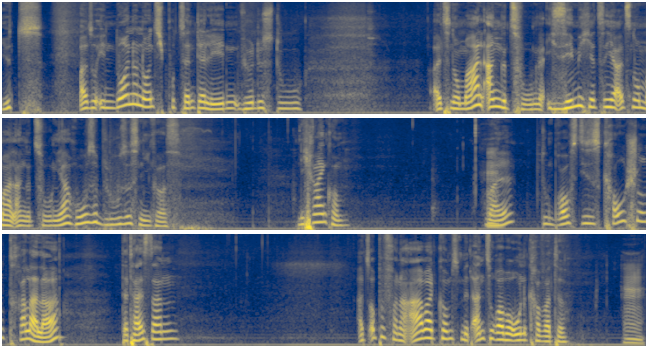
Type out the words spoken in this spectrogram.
Jetzt. Also in 99% der Läden würdest du als normal angezogener, ich sehe mich jetzt hier als normal angezogen, ja, Hose, Bluse, Sneakers. Nicht reinkommen. Hm. Weil du brauchst dieses Kauschel Tralala. Das heißt dann, als ob du von der Arbeit kommst mit Anzug, aber ohne Krawatte. Hm.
